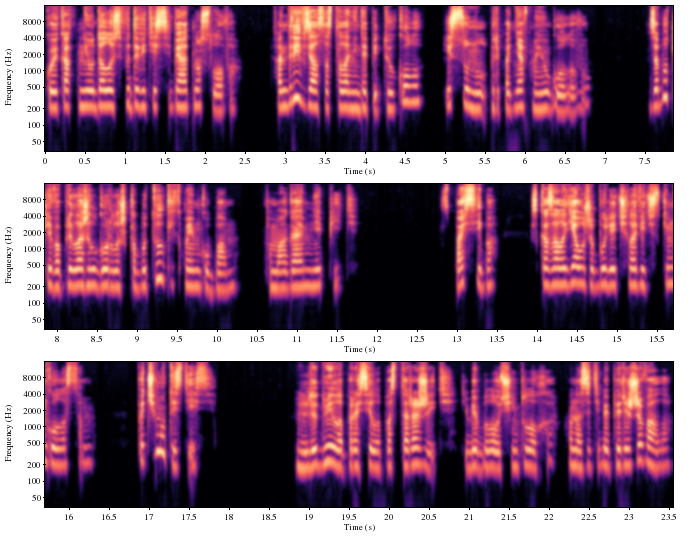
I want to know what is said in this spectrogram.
Кое-как мне удалось выдавить из себя одно слово. Андрей взял со стола недопитую колу и сунул, приподняв мою голову. Заботливо приложил горлышко бутылки к моим губам, помогая мне пить. «Спасибо», — сказала я уже более человеческим голосом. «Почему ты здесь?» Людмила просила посторожить. Тебе было очень плохо. Она за тебя переживала.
